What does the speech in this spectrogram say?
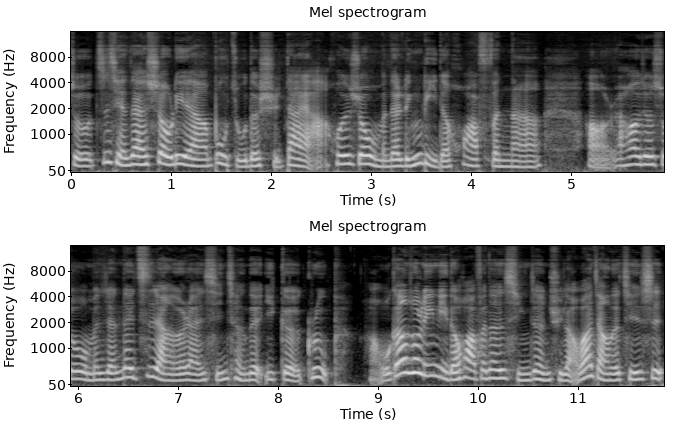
就之前在狩猎啊、部族的时代啊，或者说我们的邻里的划分啊。好，然后就说我们人类自然而然形成的一个 group。好，我刚刚说邻里的划分那是行政区了，我要讲的其实是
